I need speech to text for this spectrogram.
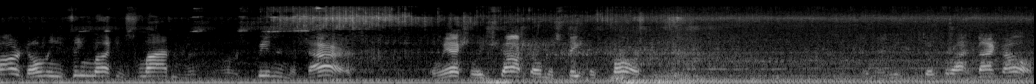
It don't even seem like it's sliding or spinning the tire. And we actually stopped on the steepest part. And then it took right back off.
